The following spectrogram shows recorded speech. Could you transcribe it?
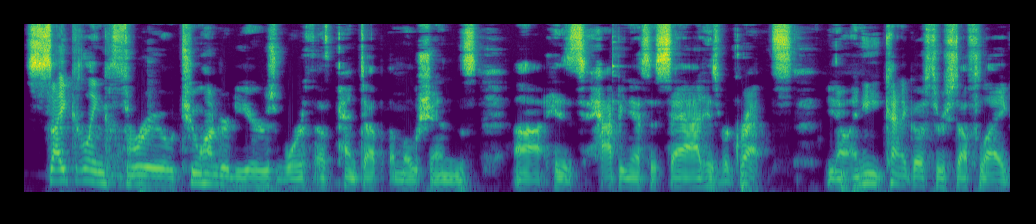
cycling through 200 years worth of pent up emotions. Uh, his happiness, his sad, his regrets, you know, and he kind of goes through stuff like,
